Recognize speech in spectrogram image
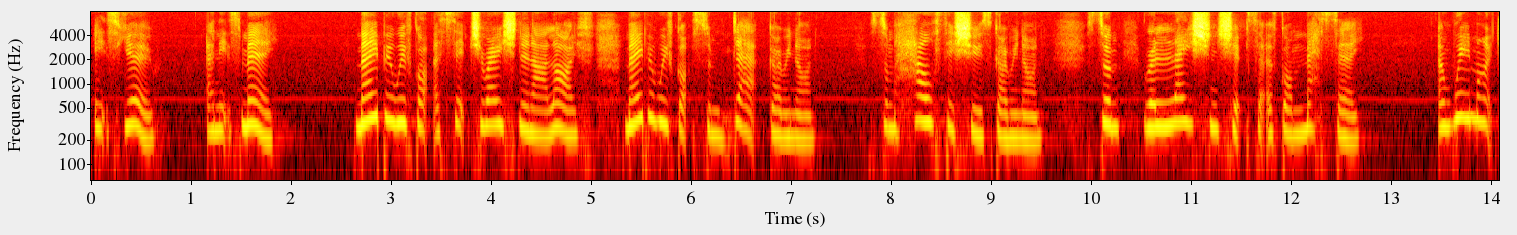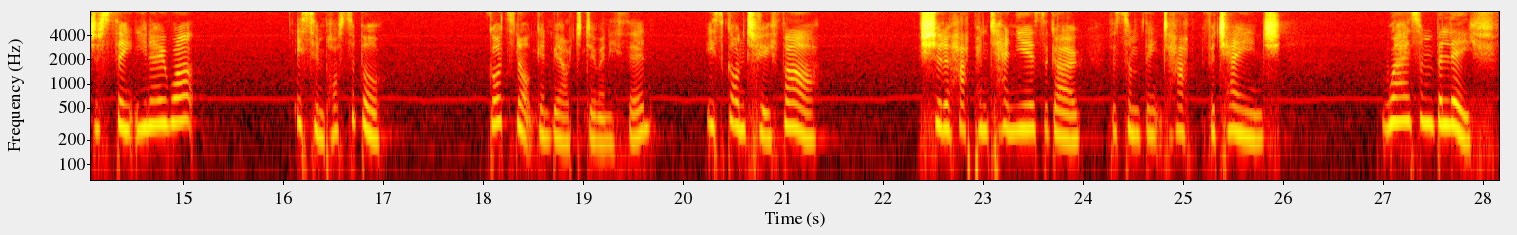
it's you and it's me. Maybe we've got a situation in our life. Maybe we've got some debt going on, some health issues going on, some relationships that have gone messy. And we might just think, you know what? It's impossible. God's not going to be able to do anything. It's gone too far. Should have happened 10 years ago for something to happen, for change. Where's unbelief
